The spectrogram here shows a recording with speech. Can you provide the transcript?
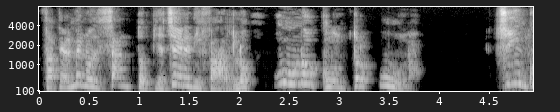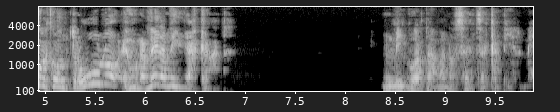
fate almeno il santo piacere di farlo uno contro uno. Cinque contro uno è una vera vigliaccata. Mi guardavano senza capirmi.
